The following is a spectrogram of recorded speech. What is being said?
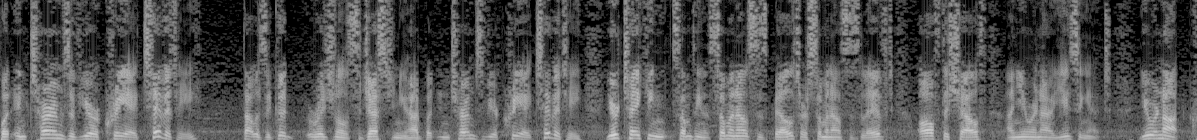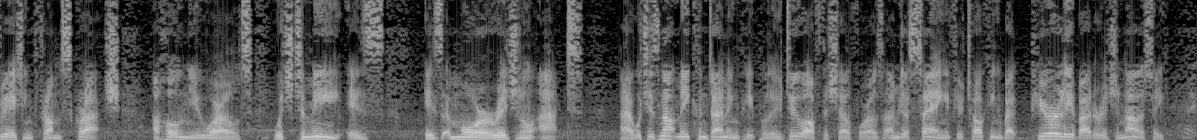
But in terms of your creativity, that was a good original suggestion you had, but in terms of your creativity, you're taking something that someone else has built or someone else has lived off the shelf and you are now using it. You are not creating from scratch a whole new world, which to me is, is a more original act. Uh, which is not me condemning people who do off the shelf worlds. I'm just saying if you're talking about purely about originality, right.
